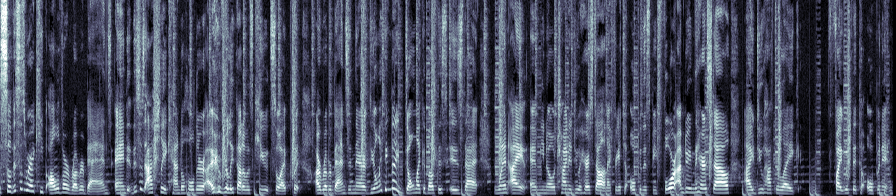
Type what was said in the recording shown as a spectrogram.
So this is where I keep all of our rubber bands and this is actually a candle holder. I really thought it was cute so I put our rubber bands in there. The only thing that I don't like about this is that when I am, you know, trying to do a hairstyle and I forget to open this before I'm doing the hairstyle, I do have to like fight with it to open it and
